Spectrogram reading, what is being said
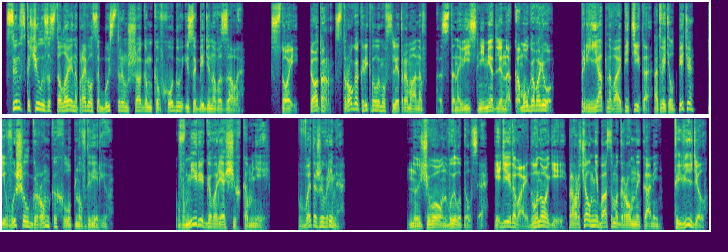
Сын вскочил из-за стола и направился быстрым шагом ко входу из обеденного зала. «Стой! Петр!» – строго крикнул ему вслед Романов. «Остановись немедленно! Кому говорю?» «Приятного аппетита!» – ответил Петя и вышел, громко хлопнув дверью. В мире говорящих камней. В это же время «Ну и чего он вылупился? Иди давай, двуногий!» – проворчал мне басом огромный камень. «Ты видел?»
